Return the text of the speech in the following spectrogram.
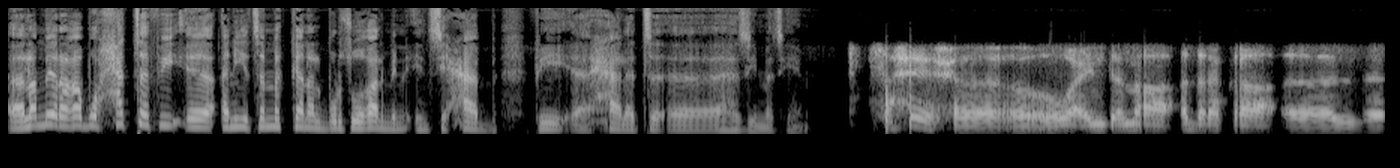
لم يرغبوا حتى في أن يتمكن البرتغال من الانسحاب في حالة آه، هزيمتهم. صحيح آه، هو عندما أدرك آه،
